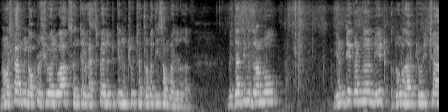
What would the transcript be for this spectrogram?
नमस्कार मी डॉक्टर शिवारी वाघ संचालक Aspire Education Institute Chhatrapati Sambhajinagar. विद्यार्थी मित्रांनो एन टी एकडनं नीट दोन हजार चोवीसच्या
